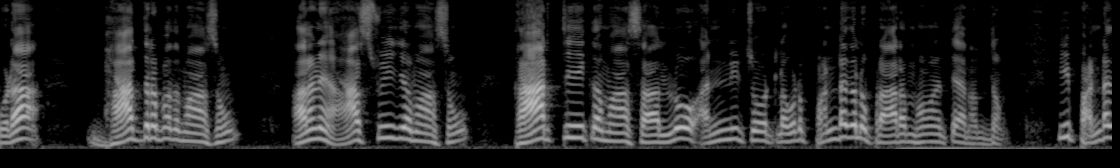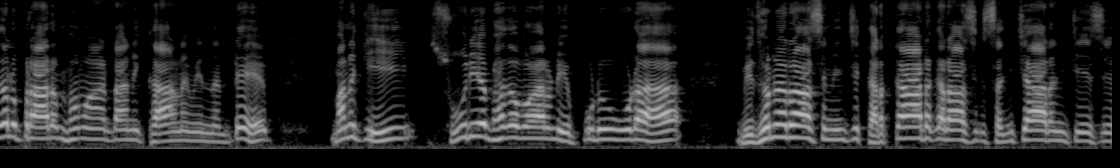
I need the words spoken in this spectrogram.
కూడా భాద్రపద మాసం అలానే ఆశ్వీజ మాసం కార్తీక మాసాల్లో అన్ని చోట్ల కూడా పండగలు ప్రారంభమైతే అని అర్థం. ఈ పండగలు ప్రారంభం అవటానికి కారణం ఏంటంటే మనకి సూర్యభగవానుడు ఎప్పుడూ కూడా మిథున రాశి నుంచి కర్కాటక రాశికి సంచారం చేసే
